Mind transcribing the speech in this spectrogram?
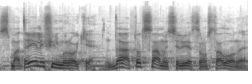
Смотрели фильм «Рокки»? Да, тот самый с Сильвестром Сталлоне.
